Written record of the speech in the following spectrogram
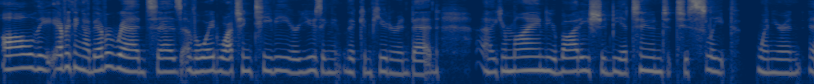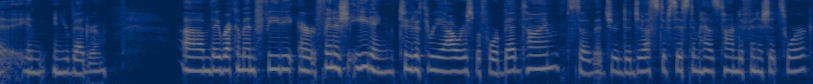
all the everything I've ever read says avoid watching TV or using the computer in bed. Uh, your mind, your body should be attuned to sleep when you're in uh, in in your bedroom. Um, they recommend feeding or finish eating two to three hours before bedtime so that your digestive system has time to finish its work.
